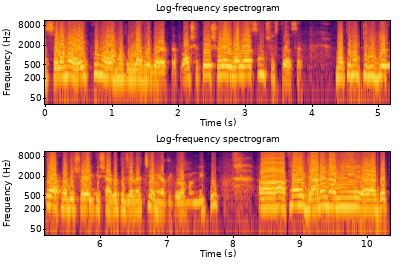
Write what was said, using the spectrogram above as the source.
আসসালামু আলাইকুম রহমতুল্লাহ বারাকাতু আশা করি সবাই ভালো আছেন, সুস্থ আছেন। নতুন একটি ভিডিওতে আপনাদের সবাইকে স্বাগত জানাচ্ছি, আমি আতিকুর রহমান লিপু। আপনারা জানেন আমি গত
